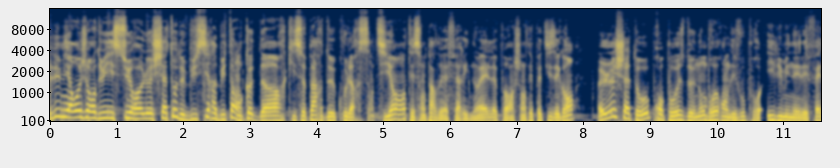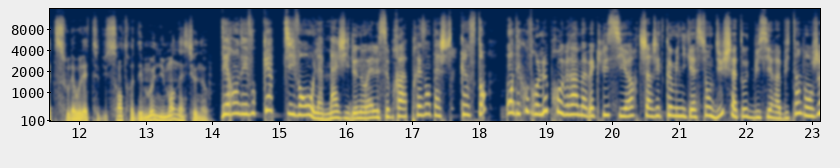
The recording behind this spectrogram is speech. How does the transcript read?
Lumière aujourd'hui sur le château de Bussy-Rabutin en Côte d'Or qui se part de couleurs scintillantes et s'empare de la féerie de Noël pour enchanter petits et grands. Le château propose de nombreux rendez-vous pour illuminer les fêtes sous la houlette du Centre des Monuments Nationaux. Des rendez-vous captivants où la magie de Noël se présente à chaque instant. On découvre le programme avec Lucie Hort, chargée de communication du château de Bussy-Rabutin. Bonjour.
